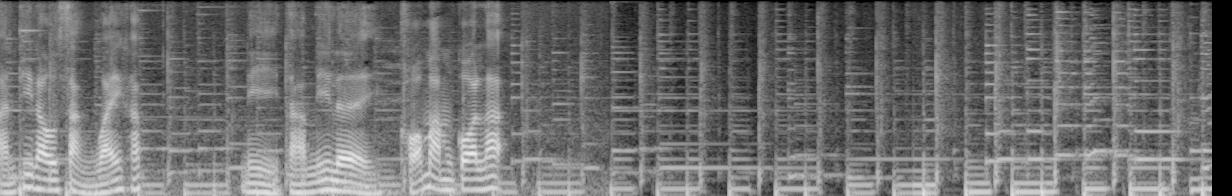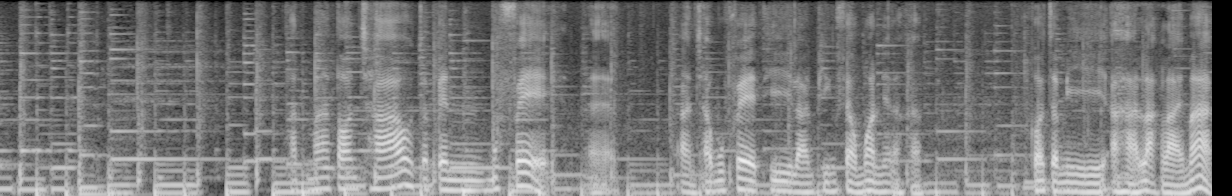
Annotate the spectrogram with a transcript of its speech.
าหารที่เราสั่งไว้ครับ นี่ตามนี้เลย ขอมัมก่อนละ ถัดมาตอนเช้าจะเป็นบุฟเฟ่เอ่ออาหารเช้าบุฟเฟ่ที่ร้านพิงแซลมอนเนี่ยนะครับ ก็จะมีอาหารหลากหลายมาก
